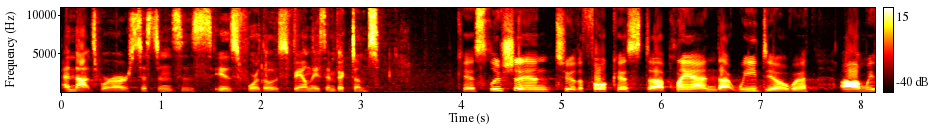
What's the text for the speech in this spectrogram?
and that's where our assistance is, is for those families and victims. Okay, a solution to the focused uh, plan that we deal with, um, we,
